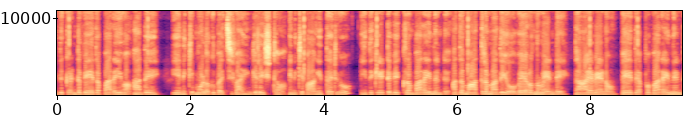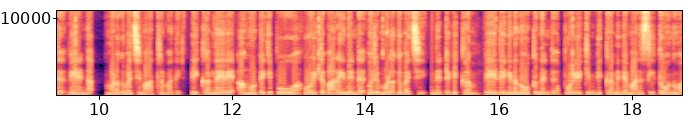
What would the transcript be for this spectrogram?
ഇത് കണ്ട് വേദ പറയുക അതെ എനിക്ക് മുളക് ബജ്ജി ഭയങ്കര ഇഷ്ടമാ എനിക്ക് വാങ്ങി തരുവോ ഇത് കേട്ട് വിക്രം പറയുന്നുണ്ട് അത് മാത്രം മതിയോ? വേറൊന്നും വേണ്ടേ? ചായ വേണോ? വേദ അപ്പൊ പറയുന്നുണ്ട് വേണ്ട. മുളക് ബജ്ജി മാത്രം മതി. വിക്രം നേരെ അങ്ങോട്ടേക്ക് പോവുക. പോയിട്ട് പറയുന്നുണ്ട് ഒരു മുളക് ബജ്ജി എന്നിട്ട് വിക്രം വേദ ഇങ്ങനെ നോക്കുന്നുണ്ട്. അപ്പോഴേക്കും വിക്രമിന്റെ മനസ്സിൽ തോന്നുക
